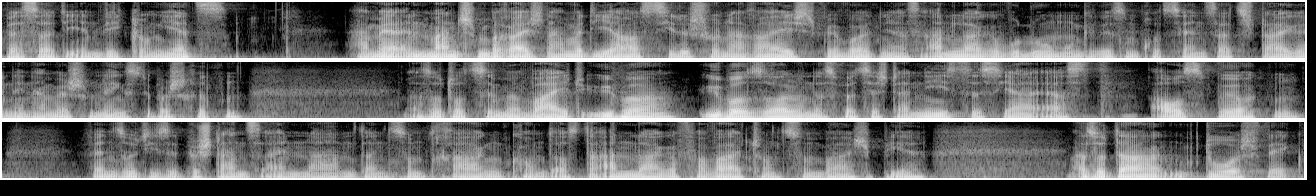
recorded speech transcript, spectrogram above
besser die Entwicklung jetzt haben ja in manchen Bereichen haben wir die Jahresziele schon erreicht. Wir wollten ja das Anlagevolumen um einen gewissen Prozentsatz steigern, den haben wir schon längst überschritten. Also dort sind wir weit über, über Soll und das wird sich dann nächstes Jahr erst auswirken, wenn so diese Bestandseinnahmen dann zum Tragen kommt, aus der Anlageverwaltung zum Beispiel. Also da durchweg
